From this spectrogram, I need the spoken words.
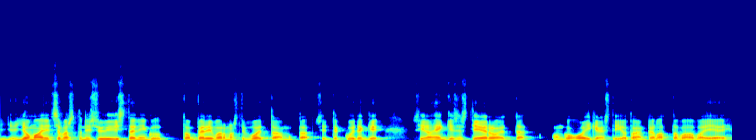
jo mainitsemastani syistä niin kuin tuon pelin varmasti voittaa, mutta sitten kuitenkin siinä on henkisesti ero, että onko oikeasti jotain pelattavaa vai ei.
